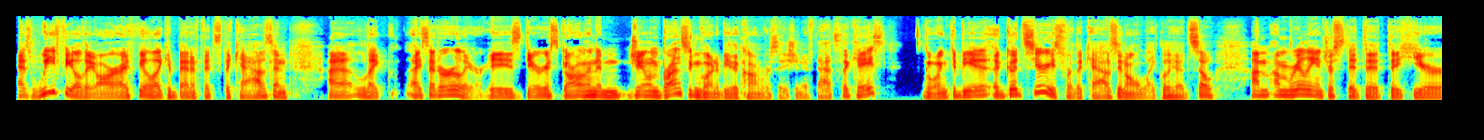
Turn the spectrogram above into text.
as we feel they are, I feel like it benefits the Cavs. And uh, like I said earlier, is Darius Garland and Jalen Brunson going to be the conversation? If that's the case, it's going to be a, a good series for the Cavs in all likelihood. So I'm I'm really interested to to hear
